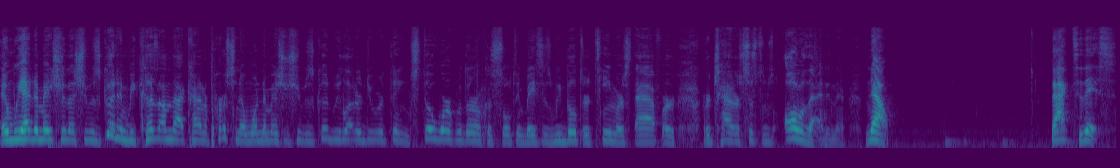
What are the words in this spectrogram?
and we had to make sure that she was good. And because I'm that kind of person and wanted to make sure she was good, we let her do her thing. Still work with her on consulting basis. We built her team, her staff, her her chatter systems, all of that in there. Now, back to this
